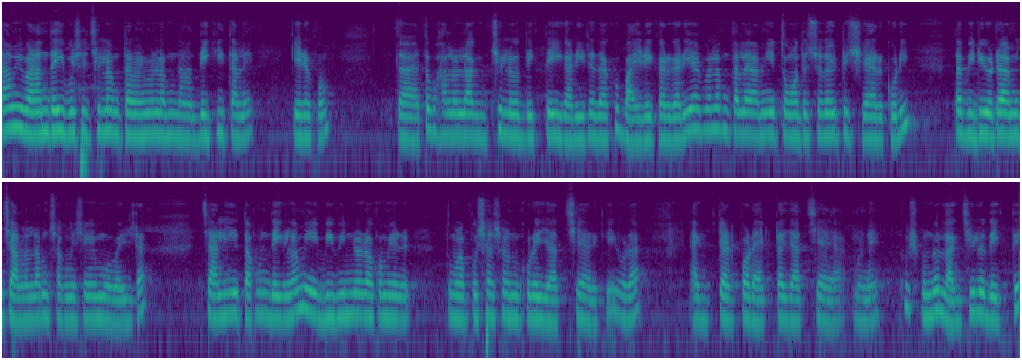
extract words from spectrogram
তা আমি বারান্দায় বসেছিলাম, তা আমি বললাম, না, দেখি তাহলে কীরকম। তা এত ভালো লাগছিল দেখতে এই গাড়িটা, দেখো বাইরেকার গাড়ি। আমি বললাম, তাহলে আমি তোমাদের সাথে একটু শেয়ার করি। তা ভিডিওটা আমি চালালাম সঙ্গে সঙ্গে মোবাইলটা। চালিয়ে তখন দেখলাম এই বিভিন্ন রকমের তোমার প্রশাসন করে যাচ্ছে আর কি। ওরা একটার পর একটা যাচ্ছে মানে খুব সুন্দর লাগছিল দেখতে।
